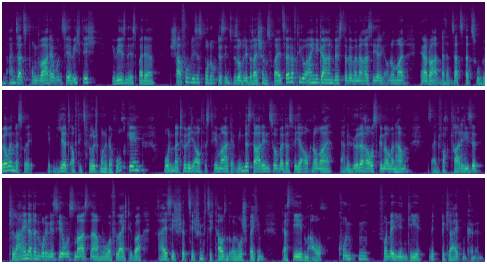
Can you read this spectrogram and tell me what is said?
ein Ansatzpunkt war, der uns sehr wichtig gewesen ist bei der Schaffung dieses Produktes, insbesondere die bereitstellungsfreie Zeit, auf die du eingegangen bist. Da werden wir nachher sicherlich auch nochmal den oder anderen Satz dazu hören, dass wir eben hier jetzt auf die zwölf Monate hochgehen. Und natürlich auch das Thema der Mindestdarlehenssumme, dass wir ja auch nochmal eine Hürde rausgenommen haben, dass einfach gerade diese kleineren Modernisierungsmaßnahmen, wo wir vielleicht über 30, 40, 50.000 Euro sprechen, dass die eben auch Kunden von der ING mit begleiten können.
